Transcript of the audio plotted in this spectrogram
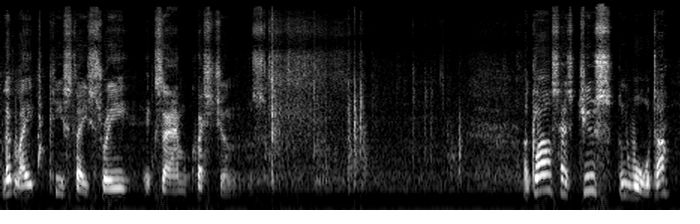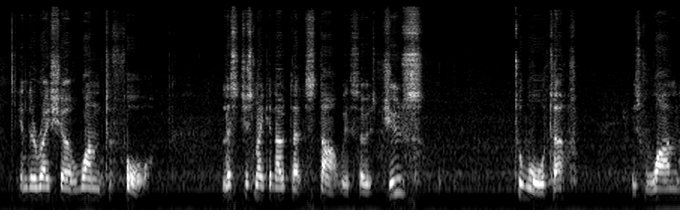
Level 8 Key Stage 3 exam questions. A glass has juice and water in the ratio of 1 to 4. Let's just make a note that to start with. So it's juice to water is 1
